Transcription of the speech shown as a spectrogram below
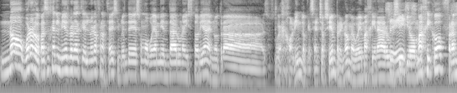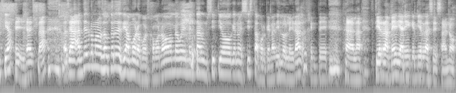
No, bueno, lo que pasa es que en el mío es verdad que él no era francés, simplemente es como voy a ambientar una historia en otra... Pues, jolín, lo que se ha hecho siempre, ¿no? Me voy a imaginar un Sí, sitio sí, sí. mágico, Francia, y ya está. O sea, antes como los autores decían, bueno, pues como no me voy a inventar un sitio que no exista porque nadie lo leerá, la gente, la, la Tierra Media, ni qué mierda es esa, no.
